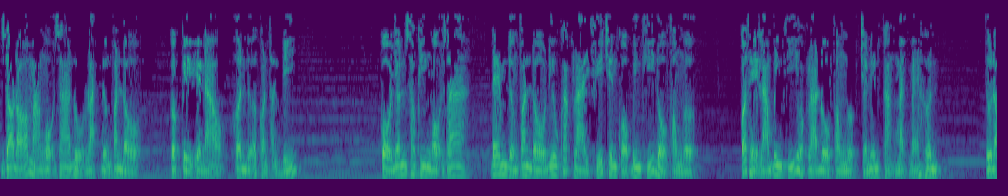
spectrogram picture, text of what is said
do đó mà ngộ ra đủ loại đường văn đồ, cực kỳ huyền ảo, hơn nữa còn thần bí. Cổ nhân sau khi ngộ ra, đem đường văn đồ điêu khắc lại phía trên của binh khí đồ phòng ngự, có thể làm binh khí hoặc là đồ phòng ngự trở nên càng mạnh mẽ hơn. Từ đó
